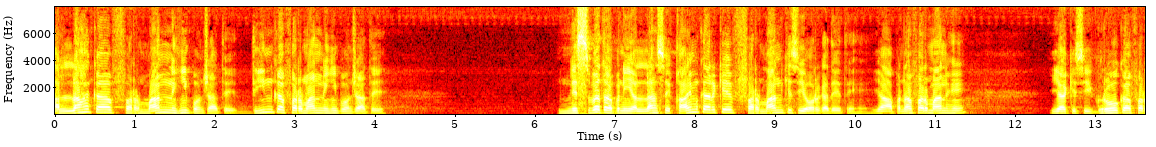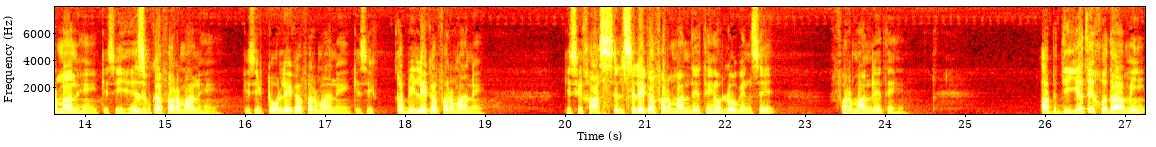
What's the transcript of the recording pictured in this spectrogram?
अल्लाह का फरमान नहीं पहुंचाते, दीन का फरमान नहीं पहुंचाते। निस्बत अपनी अल्लाह से कायम करके फरमान किसी और का देते हैं, या अपना फरमान है। या किसी ग्रोह का फरमान है, किसी हिजब का फरमान है, किसी टोले का फरमान है, किसी कबीले का फरमान है, किसी खास सिलसिले का फरमान देते हैं और लोग इनसे फरमान लेते हैं। अबदियत खुदा में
